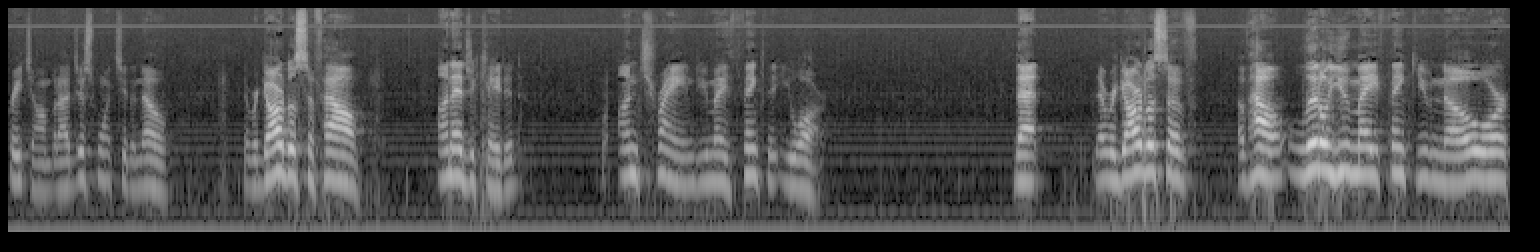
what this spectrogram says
preach on, but I just want you to know that regardless of how uneducated untrained you may think that you are, that, that regardless of, of how little you may think you know, or,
